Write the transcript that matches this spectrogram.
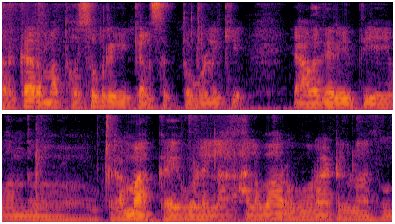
ಸರ್ಕಾರ ಮತ್ತು ಹೊಸಬರಿಗೆ ಕೆಲಸಕ್ಕೆ ತೊಗೊಳ್ಳಿಕ್ಕೆ ಯಾವುದೇ ರೀತಿ ಒಂದು ಕ್ರಮ ಕೈಗೊಳ್ಳಿಲ್ಲ. ಹಲವಾರು ಹೋರಾಟಗಳಾದವು.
